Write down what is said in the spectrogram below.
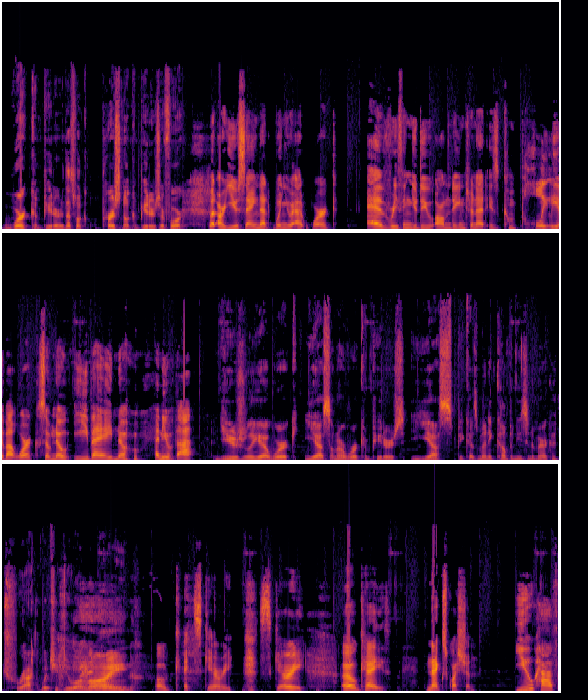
work computer. That's what personal computers are for. But are you saying that when you're at work, everything you do on the internet is completely about work. So no eBay, no any of that. Usually at work, yes. On our work computers, yes, because many companies in America track what you do online. okay, scary. scary. Okay, next question. You have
